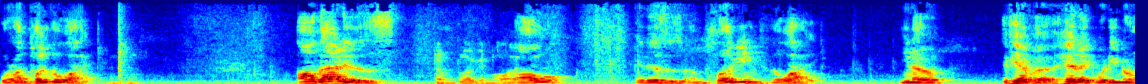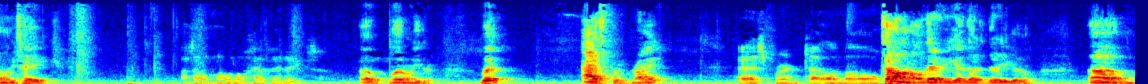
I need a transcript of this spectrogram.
or unplug the light. Mhm. All that is Unplugging the light. all it is is unplugging the light. You know, if you have a headache, what do you normally take? I don't know. I don't have headaches. Oh, well, I don't either. But aspirin, right? Aspirin, Tylenol, Tylenol. There, yeah, that, there you go. Um,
